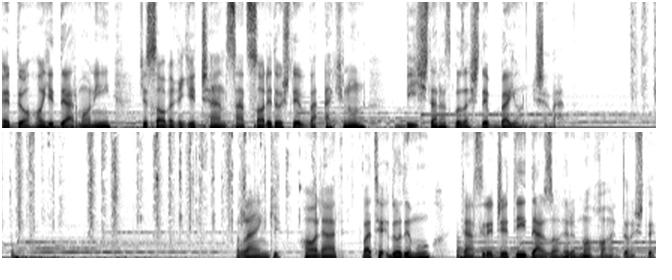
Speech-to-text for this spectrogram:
ادعاهای درمانی که سابقه چند صد ساله داشته و اکنون بیشتر از گذشته بیان می شود. رنگ، حالت و تعداد مو تأثیر جدی در ظاهر ما خواهد داشته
